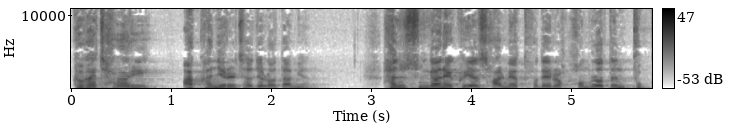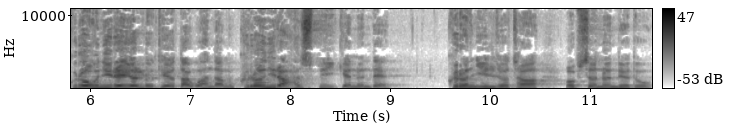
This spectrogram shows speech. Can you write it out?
그가 차라리 악한 일을 저질렀다면 한순간에 그의 삶의 토대를 허물었던 부끄러운 일에 연루되었다고 한다면 그런 일을 할 수도 있겠는데 그런 일조차 없었는데도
